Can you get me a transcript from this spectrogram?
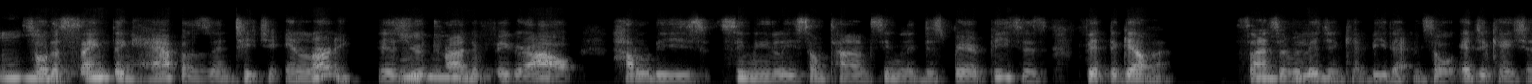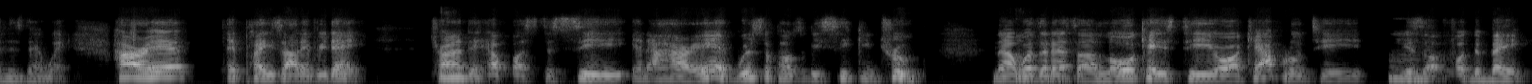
Mm-hmm. So the same thing happens in teaching and learning is you're mm-hmm. trying to figure out how do these seemingly sometimes seemingly disparate pieces fit together. Science and mm-hmm. religion can be that. And so education is that way. Higher ed, it plays out every day, trying to mm-hmm. help us to see in higher ed, we're supposed to be seeking truth. Now, whether that's a lowercase t or a capital T mm-hmm. is up for debate,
